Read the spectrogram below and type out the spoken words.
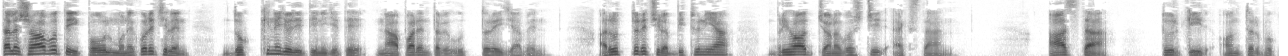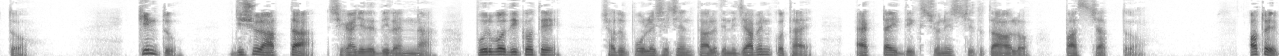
তাহলে স্বভাবতেই পৌল মনে করেছিলেন, দক্ষিণে যদি তিনি যেতে না পারেন, তবে উত্তরেই যাবেন। আর উত্তরে ছিল বিথুনিয়া, বৃহৎ জনগোষ্ঠীর এক স্থান। আজ তা তুর্কির অন্তর্ভুক্ত। কিন্তু যিশুর আত্মা সেখানে যেতে দিলেন না। পূর্ব দিক হতে সাধু পৌল এসেছেন, তাহলে তিনি যাবেন কোথায়? একটাই দিক সুনিশ্চিত, তা হল পাশ্চাত্য। অতএব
